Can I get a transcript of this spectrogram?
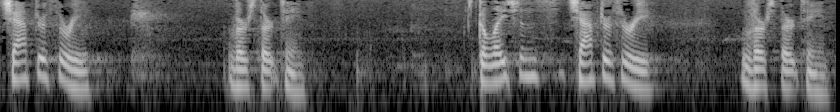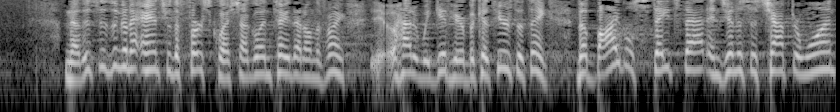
chapter 3, verse 13. Galatians chapter 3, verse 13. Now this isn't going to answer the first question. I'll go ahead and tell you that on the front. How did we get here? Because here's the thing. The Bible states that in Genesis chapter 1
